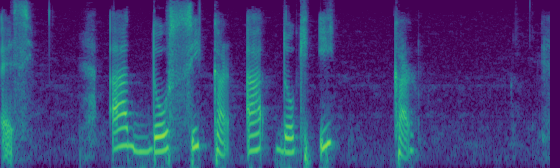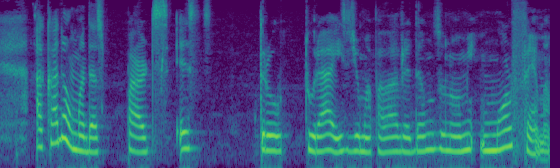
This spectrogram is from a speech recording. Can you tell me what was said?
s. Adocicar, adocicar. A cada uma das partes estruturais estruturais de uma palavra damos o nome morfema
